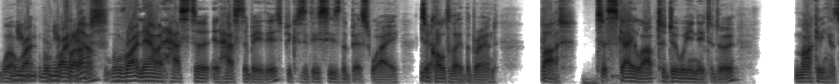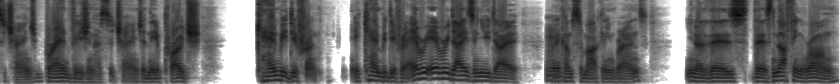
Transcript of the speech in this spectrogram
Well, New- right, well, new right products? now, well, right now it has to it has to be this because this is the best way to Yeah. cultivate the brand. But to scale up, to do what you need to do, marketing has to change, brand vision has to change, and the approach can be different. It can be different. Every every day is a new day when it Mm. comes to marketing brands. You know, there's there's nothing wrong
